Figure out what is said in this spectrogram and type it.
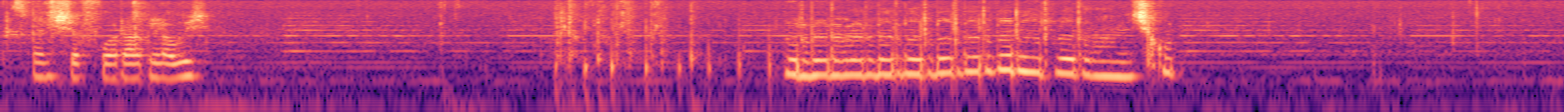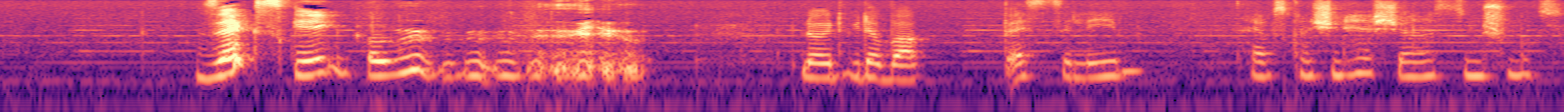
Das war nicht davor da, glaube ich. Nicht gut. Sechs gegen. Leute, wieder mal beste Leben. Hey, was kann ich denn herstellen? Ist ein Schmutz.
